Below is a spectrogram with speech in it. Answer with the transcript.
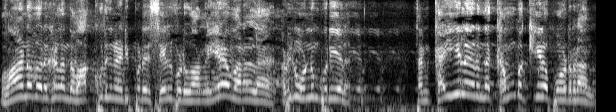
வானவர்கள் அந்த வாக்குறுதியின் அடிப்படையில் செயல்படுவாங்க. ஏன் வரல? அப்படின்னு ஒன்றும் புரியல. தன் கையில் இருந்த கம்பை கீழே போடுறாங்க.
